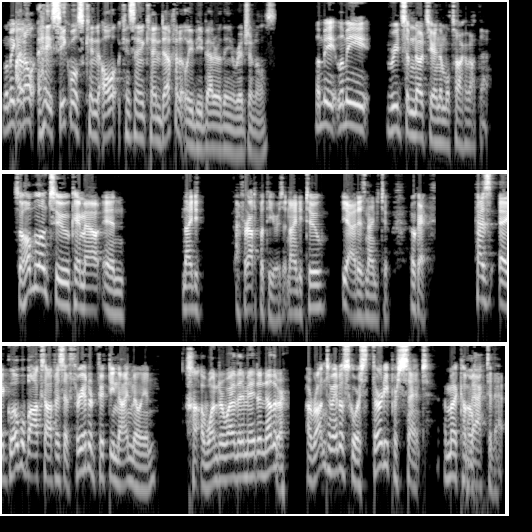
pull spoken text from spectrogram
Let me go. I don't. Hey, sequels can all can can definitely be better than originals. Let me let me read some notes here, and then we'll talk about that. So, Home Alone Two came out in ninety. I forgot to put the year. Is it ninety two? Yeah, it is ninety two. Okay, has a global box office of three hundred fifty nine million. I wonder why they made another. A Rotten Tomato score is thirty percent. I'm going to come Oh. back to that.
